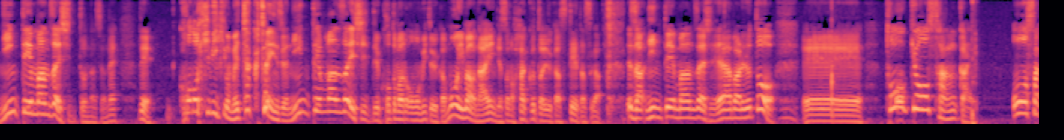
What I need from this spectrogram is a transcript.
認定漫才師って言うんですよね。で、この響きもめちゃくちゃいいんですよ。認定漫才師っていう言葉の重みというか、もう今はないんで、その箔というかステータスが。で、さ、認定漫才師に選ばれると、えー、東京3回、大阪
